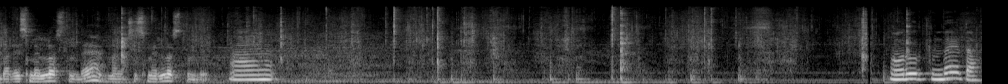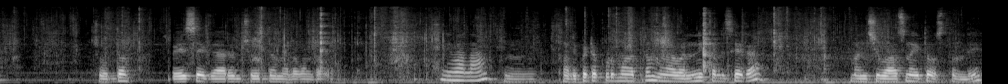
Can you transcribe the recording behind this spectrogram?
భలే స్మెల్ వస్తుంది. మంచి స్మెల్ వస్తుంది. అవును. నోరు ఊరుతుందా ఏటా? చూద్దాం. వేసే గారెలు చూద్దాం ఎలా ఉంటాయో. ఇవాళ? కలిపేటప్పుడు మాత్రం అవన్నీ కలిసాక మంచి వాసన అయితే వస్తుంది.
